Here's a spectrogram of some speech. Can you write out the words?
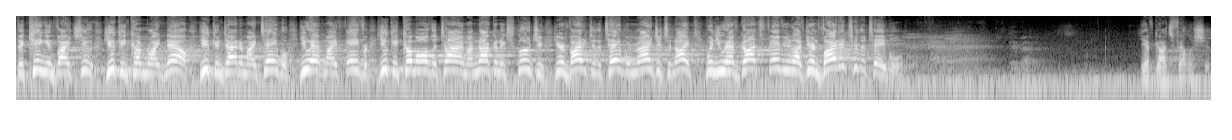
the king invites you. You can come right now. You can dine at my table. You have my favor. You can come all the time. I'm not going to exclude you. You're invited to the table. Remind you tonight when you have God's favor in your life, you're invited to the table. You have God's fellowship.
